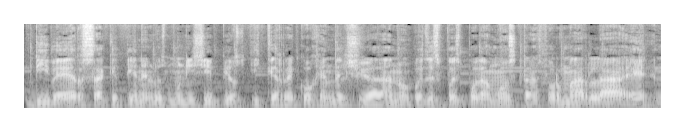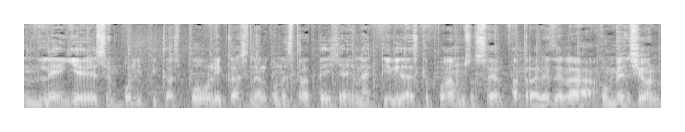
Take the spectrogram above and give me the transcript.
diversa que tienen los municipios y que recogen del ciudadano, pues después podamos transformarla en leyes, en políticas públicas, en alguna estrategia, en actividades que podamos hacer a través de la convención.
